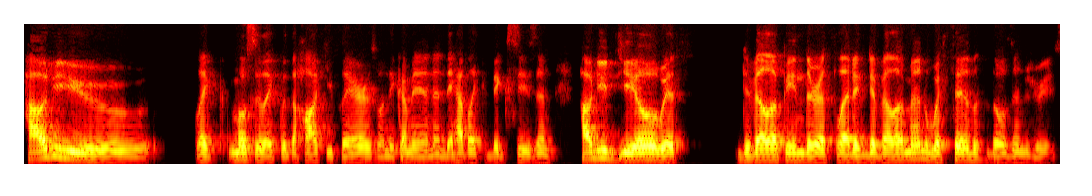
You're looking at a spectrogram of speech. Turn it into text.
how do you like mostly like with the hockey players when they come in and they have like a big season how do you deal with developing their athletic development within those injuries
